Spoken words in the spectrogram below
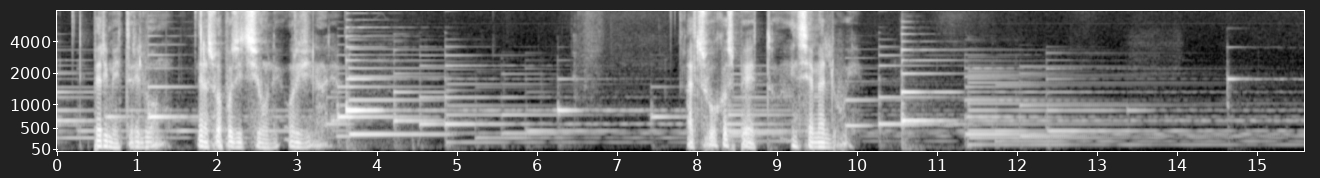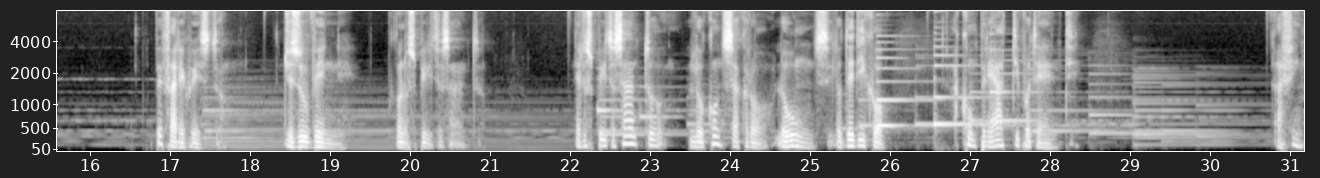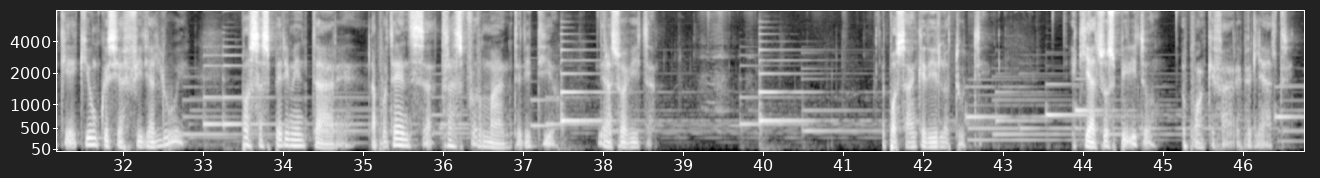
per rimettere l'uomo nella sua posizione originaria. Al suo cospetto insieme a lui. Per fare questo, Gesù venne con lo Spirito Santo. E lo Spirito Santo lo consacrò, lo unse, lo dedicò a compiere atti potenti affinché chiunque si affidi a Lui possa sperimentare la potenza trasformante di Dio nella sua vita e possa anche dirlo a tutti. E chi ha il suo spirito lo può anche fare per gli altri.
